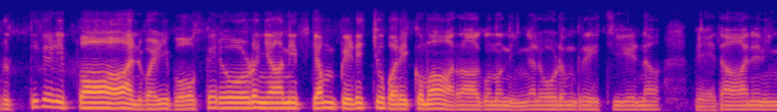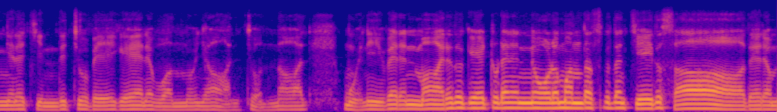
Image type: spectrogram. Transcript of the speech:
വൃത്തി കഴിപ്പാൻ വഴിപോക്കരോട് ഞാൻ നിത്യം പിടിച്ചു പറിക്കുമാറാകുന്നു. നിങ്ങളോടും ഗ്രഹിച്ചീണ മേധാനം ഇങ്ങനെ ചിന്തിച്ചു വേഗേന വന്നു ഞാൻ. ചൊന്നാൽ മുനിവരന്മാരതു കേട്ടുടൻ എന്നോട് മന്ദസ്മിതം ചെയ്തു സാദരം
